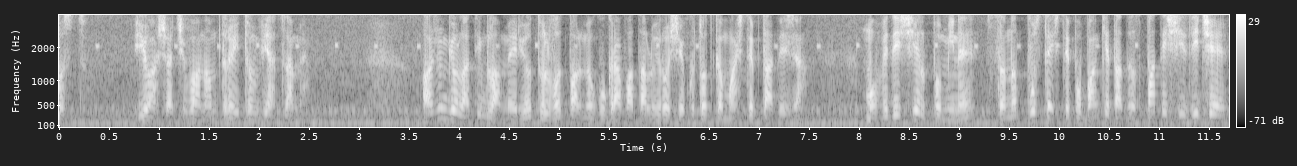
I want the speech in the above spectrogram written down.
Prost? Eu așa ceva n-am trăit în viața mea. Ajung eu la timp la Marriott, îl văd pe al meu cu cravata lui roșie cu tot că mă aștepta deja. Mă vede și el pe mine, să năpustește pe bancheta din spate și zice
